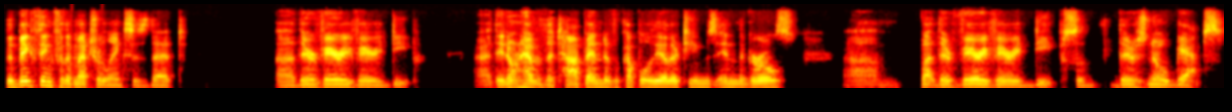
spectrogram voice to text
The big thing for the Metro Lynx is that uh, they're very, very deep. Uh, they don't have the top end of a couple of the other teams in the girls, um, but they're very, very deep. So there's no gaps.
